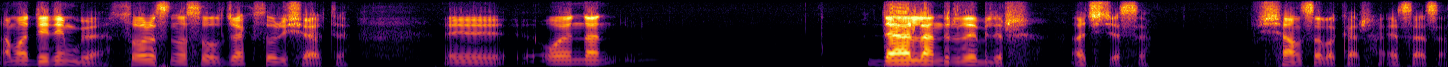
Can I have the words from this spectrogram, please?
Ama dediğim gibi sonrası nasıl olacak? Soru işareti. E, o yönden değerlendirilebilir açıkçası. Şansa bakar esasen.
